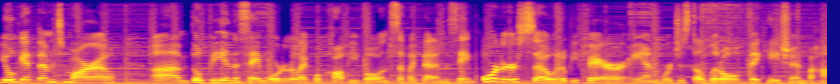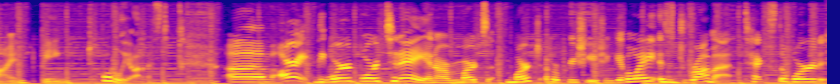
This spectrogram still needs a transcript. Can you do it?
you'll get them tomorrow. Um, they'll be in the same order, like we'll call people and stuff like that in the same order, so it'll be fair. And we're just a little vacation behind, being totally honest. Um, all right, the word board today in our March March of Appreciation giveaway is drama. Text the word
